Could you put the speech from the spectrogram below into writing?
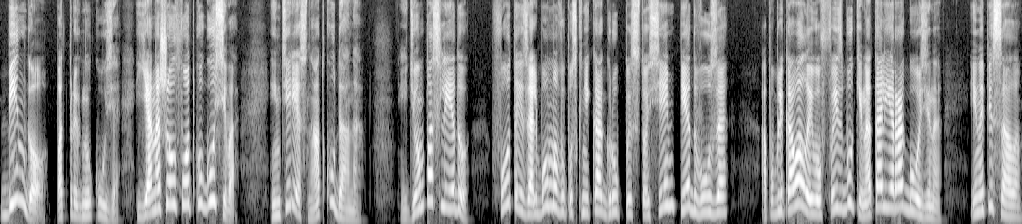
«Бинго!» — подпрыгнул Кузя. «Я нашел фотку Гусева. Интересно, откуда она?» «Идем по следу. Фото из альбома выпускника группы 107 педвуза опубликовала его в Фейсбуке Наталья Рогозина и написала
